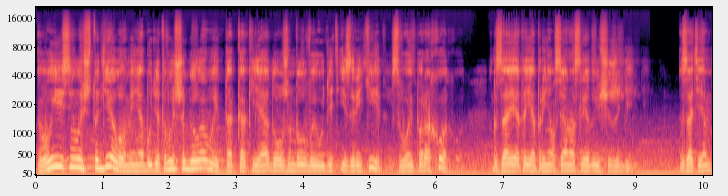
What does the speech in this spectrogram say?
Выяснилось, что дело у меня будет выше головы, так как я должен был выудить из реки свой пароход. За это я принялся на следующий же день. Затем,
